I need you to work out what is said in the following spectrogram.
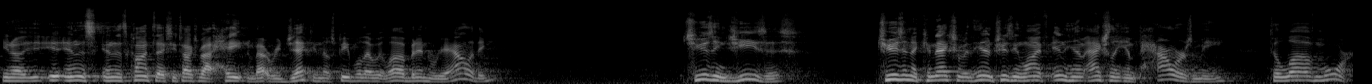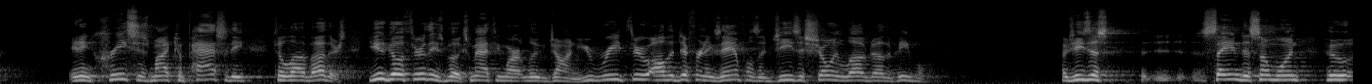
you know, in this, in this context, he talks about hate and about rejecting those people that we love. But in reality, choosing Jesus, choosing a connection with him, choosing life in him actually empowers me to love more. It increases my capacity to love others. You go through these books Matthew, Mark, Luke, John. You read through all the different examples of Jesus showing love to other people. Of Jesus uh, saying to someone who,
